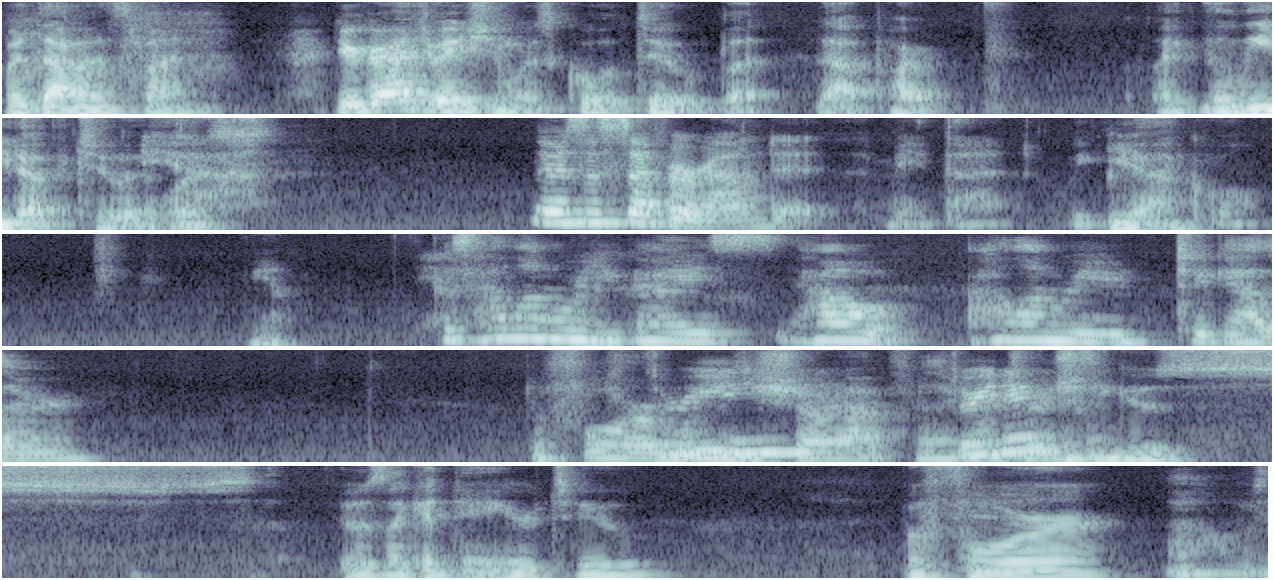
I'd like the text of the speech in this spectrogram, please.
but that was fun. Your graduation was cool too, but that part, like the lead up to it, Yeah. was There's the stuff around it that made that week Yeah. really cool. Yeah. Because how long were you guys? How how long were you together before Three- we showed up for the three days? I think it was, it was like a day or two before. Oh, It was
